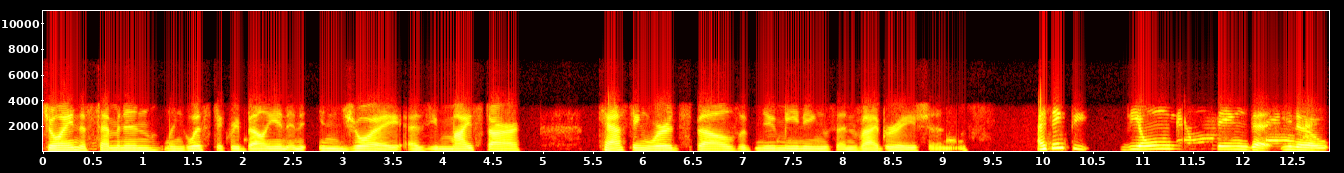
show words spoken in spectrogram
Join the feminine linguistic rebellion and enjoy as you my star casting word spells with new meanings and vibrations. I think the the only thing that, you know,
